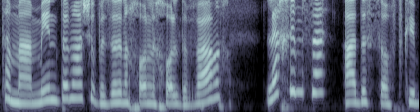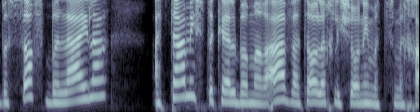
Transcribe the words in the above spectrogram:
אתה מאמין במשהו, וזה נכון לכל דבר, לך עם זה עד הסוף, כי בסוף בלילה אתה מסתכל במראה ואתה הולך לישון עם עצמך.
